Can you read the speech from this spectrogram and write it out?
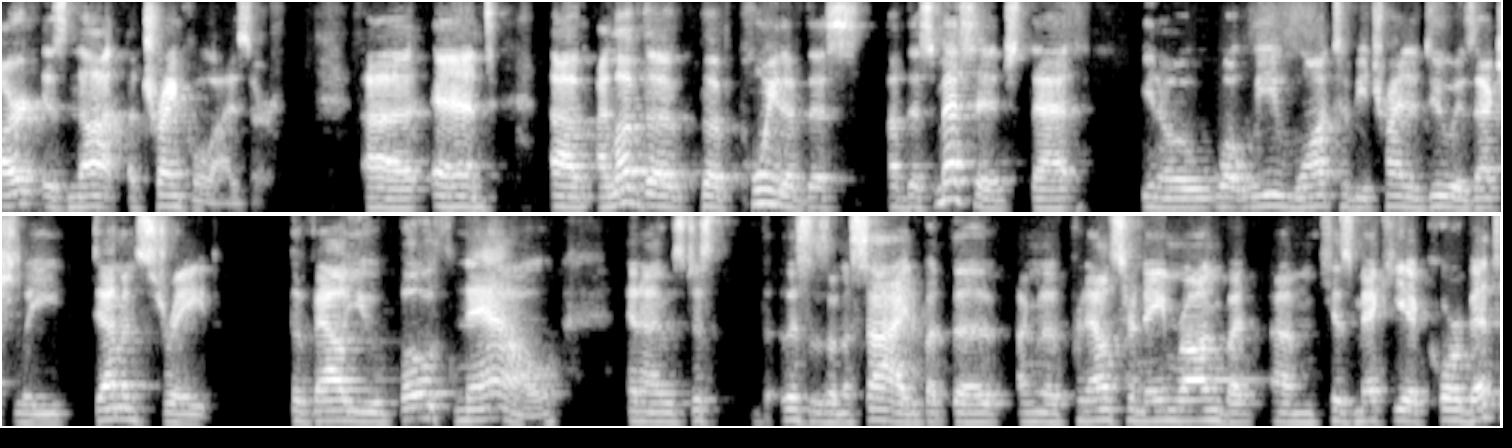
Art is not a tranquilizer." Uh, and um, I love the the point of this of this message that you know what we want to be trying to do is actually demonstrate the value both now and i was just this is an aside but the i'm going to pronounce her name wrong but um, Kizzmekia Corbett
